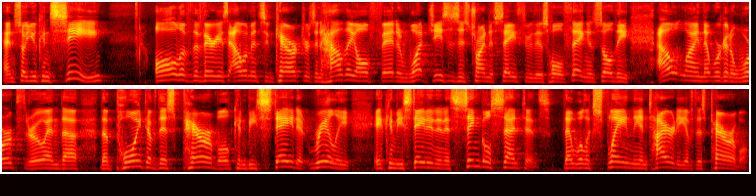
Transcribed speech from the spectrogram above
And so you can see all of the various elements and characters and how they all fit and what Jesus is trying to say through this whole thing. And so, the outline that we're going to work through and the, the point of this parable can be stated really, it can be stated in a single sentence that will explain the entirety of this parable.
